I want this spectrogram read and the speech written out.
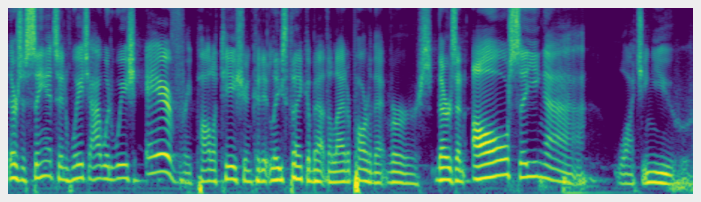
There's a sense in which I would wish every politician could at least think about the latter part of that verse. There's an all seeing eye watching you.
